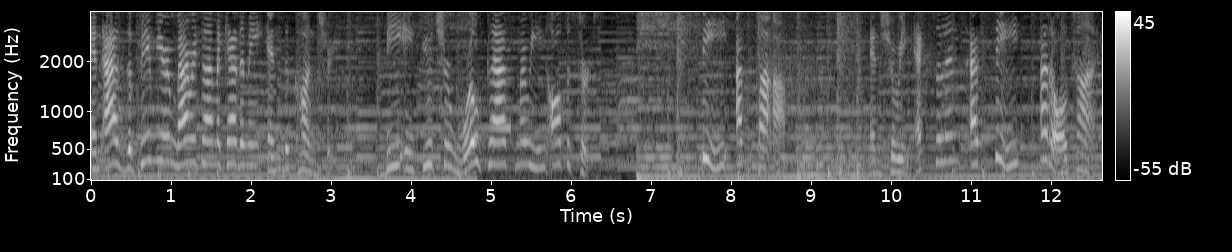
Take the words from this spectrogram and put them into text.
And as the premier maritime academy in the country, be a future world-class marine officers. Be at MAAP, ensuring excellence at sea at all times.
